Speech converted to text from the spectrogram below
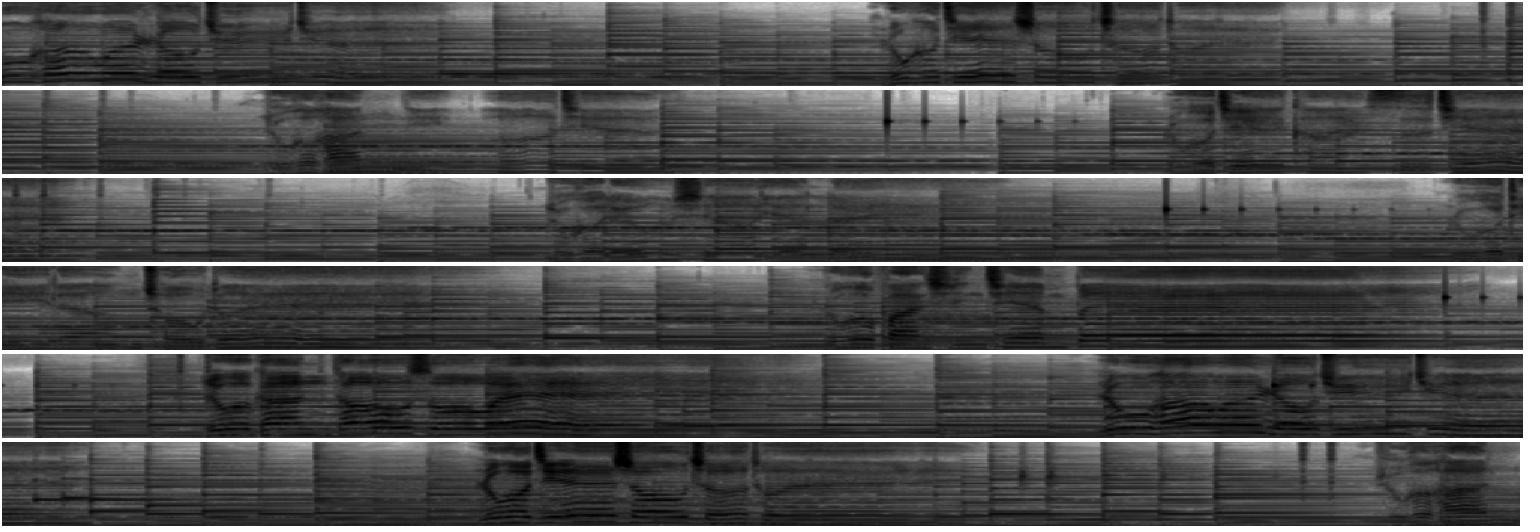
如何温柔拒绝？如何接受撤退？如何喊你和解？如何解开死结？如何流下眼如何体谅愁对？如何反省谦卑？如何看透所谓？如何温柔拒绝？如何接受撤退？寒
